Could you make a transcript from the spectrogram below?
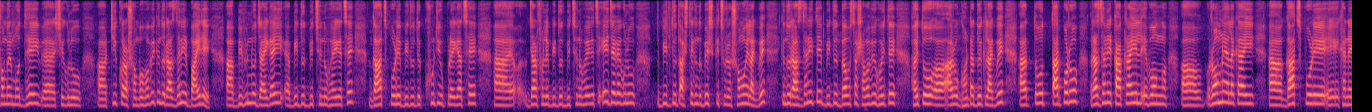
সময়ের মধ্যেই সেগুলো ঠিক করা সম্ভব হবে। কিন্তু রাজধানীর বাইরে বিভিন্ন জায়গায় বিদ্যুৎ বিচ্ছিন্ন হয়ে গেছে। গাছ পড়ে বিদ্যুতের খুঁটি উপড়ে গেছে যার ফলে বিদ্যুৎ বিচ্ছিন্ন হয়ে গেছে। এই জায়গাগুলো, বিদ্যুৎ আসতে কিন্তু বেশ কিছুটা সময় লাগবে। কিন্তু রাজধানীতে বিদ্যুৎ ব্যবস্থা স্বাভাবিক হইতে হয়তো আরও ঘণ্টা দুয়েক লাগবে। তো তারপরও রাজধানীর কাকরাইল এবং রমনা এলাকায় গাছ পড়ে এখানে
